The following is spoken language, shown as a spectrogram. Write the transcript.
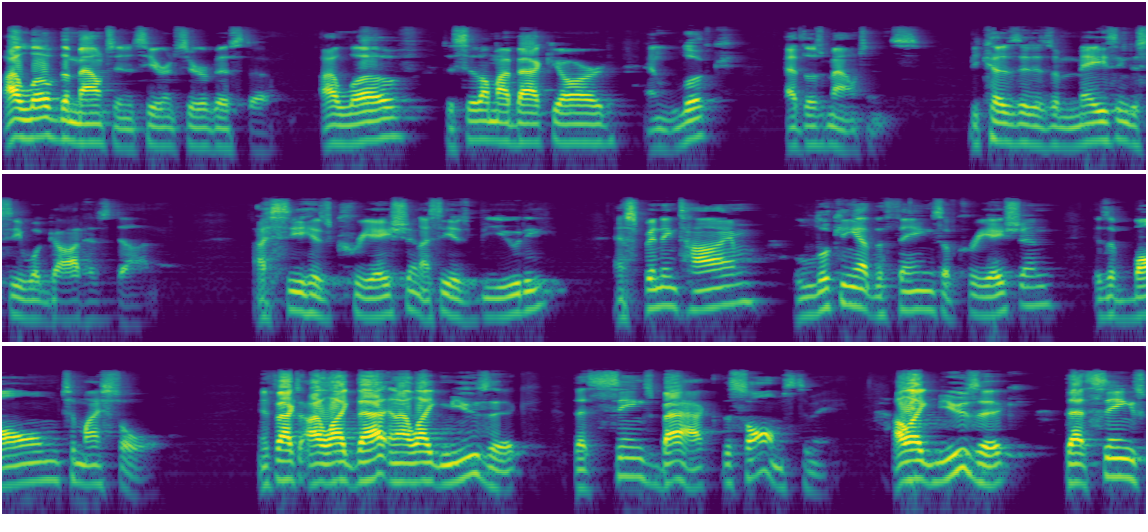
I love the mountains here in Sierra Vista. I love to sit on my backyard and look at those mountains because it is amazing to see what God has done. I see His creation, I see His beauty, and spending time looking at the things of creation is a balm to my soul. In fact, I like that, and I like music that sings back the Psalms to me. I like music that sings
